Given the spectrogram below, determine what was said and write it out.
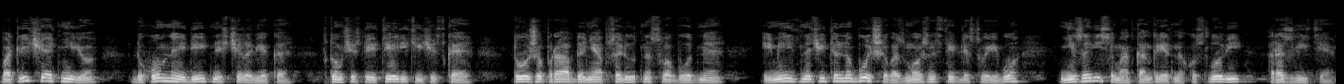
В отличие от нее, духовная деятельность человека, в том числе теоретическая, тоже, правда, не абсолютно свободная, имеет значительно больше возможностей для своего, независимо от конкретных условий, развития.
